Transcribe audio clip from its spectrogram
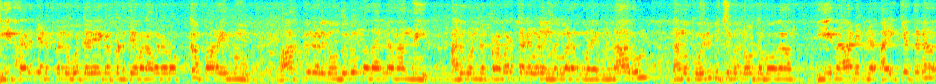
ഈ തെരഞ്ഞെടുപ്പിൽ വോട്ട് രേഖപ്പെടുത്തിയവർ അവരോടൊക്കെ പറയുന്നു വാക്കുകളിൽ ഒതുങ്ങുന്നതല്ല നന്ദി. അതുകൊണ്ട് പ്രവർത്തനങ്ങളിൽ നിങ്ങളുടെ കൂടെ ഉണ്ടാകും. നമുക്ക് ഒരുമിച്ച് മുന്നോട്ട് പോകാം. ഈ നാടിന്റെ ഐക്യത്തിന്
